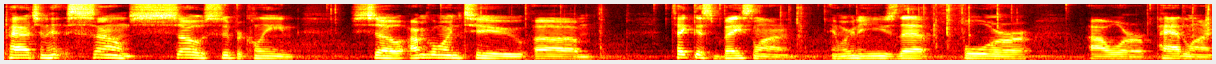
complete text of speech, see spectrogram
Patch and it sounds so super clean. So I'm going to um, take this bass line and we're going to use that for our pad line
